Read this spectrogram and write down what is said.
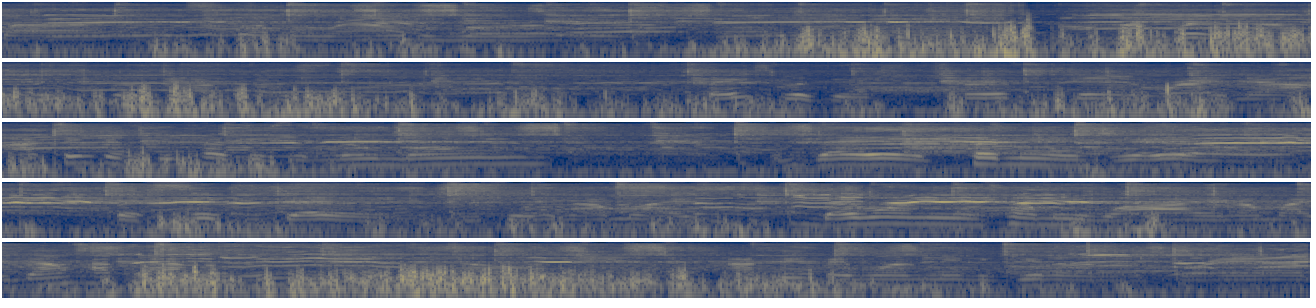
bars from around the world. All my Facebook is tripping right now. Think it's because it's a new moon. They put me in jail for six days. And I'm like, they won't even tell me why. And I'm like, they don't have to have a reason. I think they wanted me to get on the gram.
